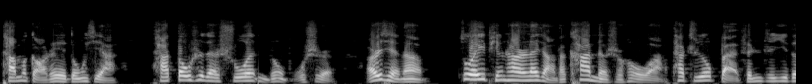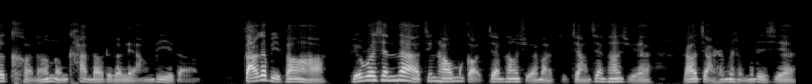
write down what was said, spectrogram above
他们搞这些东西啊，他都是在说你这种不是。而且呢，作为平常人来讲，他看的时候啊，他只有百分之一的可能能看到这个良币的。打个比方哈，比如说现在经常我们搞健康学嘛，就讲健康学，然后讲什么什么这些，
